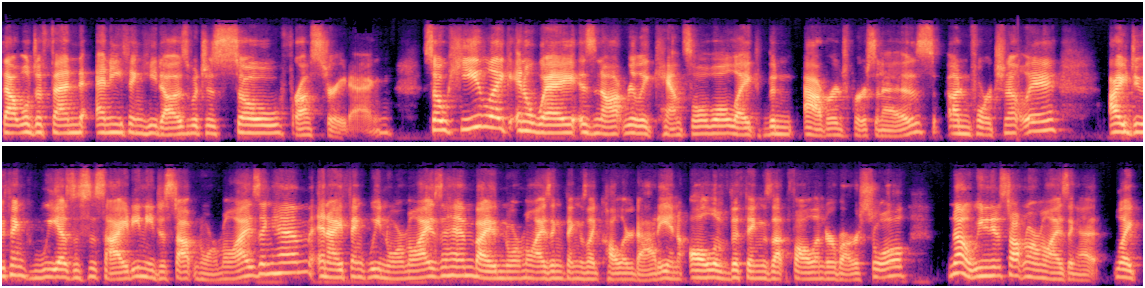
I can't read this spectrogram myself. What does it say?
that will defend anything he does, which is so frustrating. So he, like, in a way, is not really cancelable like the average person is, unfortunately. I do think we as a society need to stop normalizing him. And I think we normalize him by normalizing things like Call Her Daddy and all of the things that fall under Barstool. No, we need to stop normalizing it. Like,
